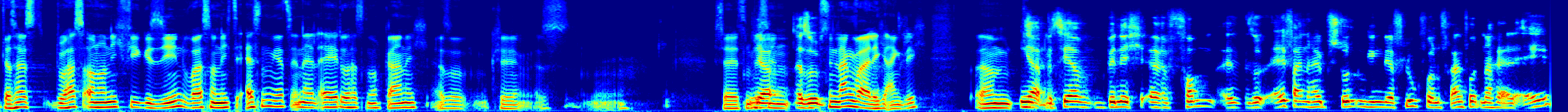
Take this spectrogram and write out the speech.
Das heißt, du hast auch noch nicht viel gesehen, du warst noch nichts essen jetzt in LA, du hast noch gar nicht, also, okay, es äh, ist ja jetzt ein Ja, bisschen, also- ein bisschen langweilig eigentlich. Ähm, Ja, bisher bin ich äh, vom, also elfeinhalb Stunden ging der Flug von Frankfurt nach LA.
